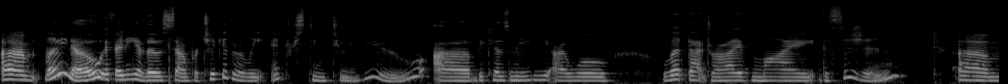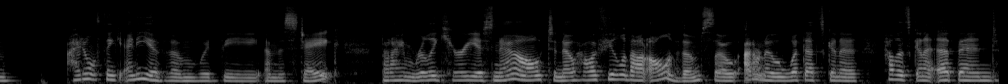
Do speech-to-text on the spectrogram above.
Um, let me know if any of those sound particularly interesting to you, uh, because maybe I will let that drive my decision. Um, I don't think any of them would be a mistake, but I'm really curious now to know how I feel about all of them. So I don't know what that's gonna, how that's gonna upend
